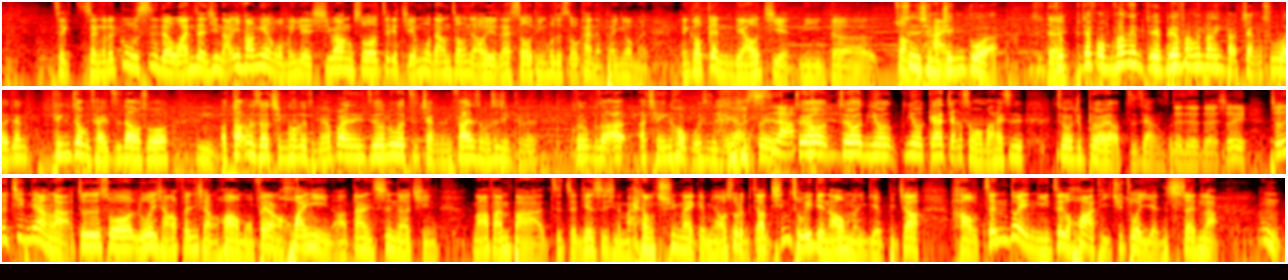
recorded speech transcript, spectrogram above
这整个的故事的完整性，然后一方面我们也希望说，这个节目当中，然后有在收听或者收看的朋友们，能够更了解你的状态事情。经过了，对就比较我们方便也比较方便帮你把讲出来，这样听众才知道说嗯，哦，到那时候情况是怎么样，不然你只有如果只讲你发生什么事情，可能观众不知道啊啊前因后果是怎么样，是啊最后最后你有你有跟他讲什么吗？还是最后就不了了之这样子？对对对，所以就是尽量啦，就是说，如果你想要分享的话，我们非常欢迎啊。但是呢，请麻烦把这整件事情的来龙去脉给描述的比较清楚一点，然后我们也比较好针对你这个话题去做延伸啦。嗯，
